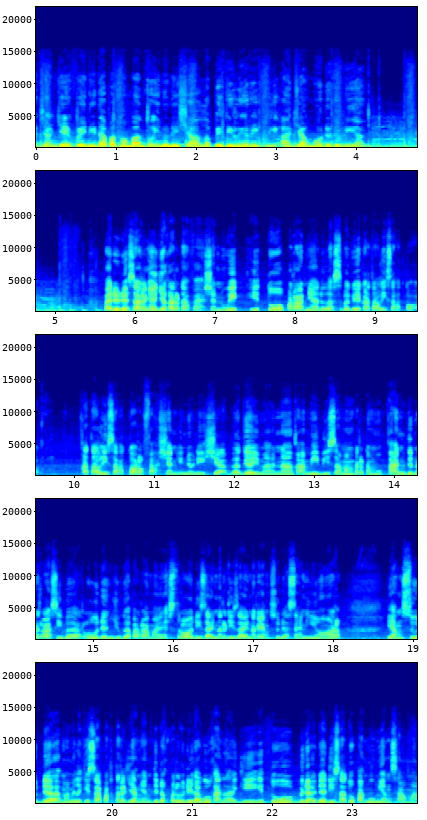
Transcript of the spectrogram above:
ajang JFW ini dapat membantu Indonesia lebih dilirik di ajang mode dunia. Pada dasarnya Jakarta Fashion Week itu perannya adalah sebagai katalisator katalisator fashion Indonesia. Bagaimana kami bisa mempertemukan generasi baru dan juga para maestro, desainer-desainer yang sudah senior, yang sudah memiliki sepak terjang yang tidak perlu diragukan lagi, itu berada di satu panggung yang sama.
